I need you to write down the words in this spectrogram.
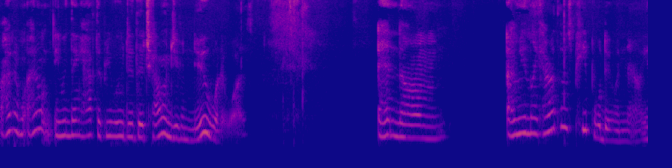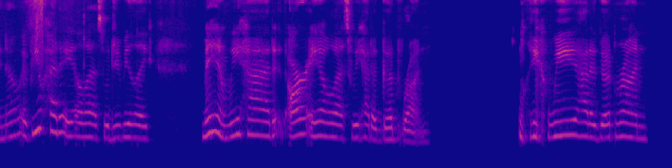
I don't I don't even think half the people who did the challenge even knew what it was. And um I mean, like, how are those people doing now? You know, if you had ALS, would you be like, man, we had our ALS, we had a good run. Like, we had a good run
